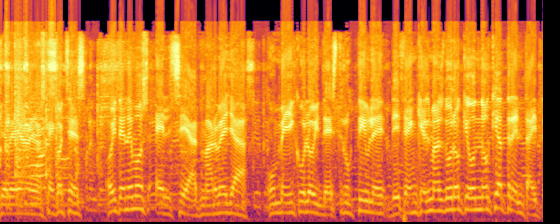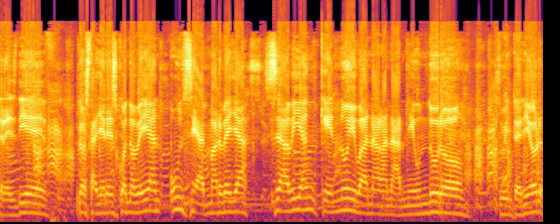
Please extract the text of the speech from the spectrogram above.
Que vean los que coches. Hoy tenemos el SEAT Marbella, un vehículo indestructible. Dicen que es más duro que un Nokia 3310. Los talleres cuando veían un SEAT Marbella sabían que no iban a ganar ni un duro. Su interior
